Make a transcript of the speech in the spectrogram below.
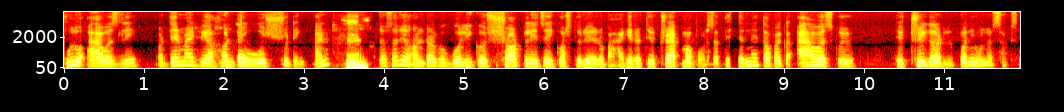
ठुलो आवाजले there might be a hunter who was shooting होइन जसरी हन्टरको गोलीको सटले चाहिँ कस्तुरीहरू भागेर त्यो ट्र्यापमा पर्छ त्यसरी नै तपाईँको आवाजको त्यो ट्रिगर पनि हुनसक्छ।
